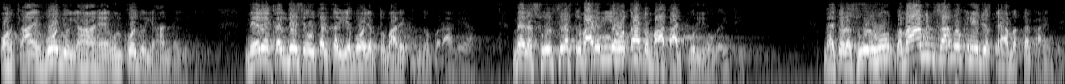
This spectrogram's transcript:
पहुंचाएँ वो जो यहाँ हैं, उनको जो यहाँ नहीं है। मेरे कंधे से उतरकर यह बोझ अब तुम्हारे कंधों पर आ गया। मैं रसूल सिर्फ़ तुम्हारे लिए होता तो बात आज पूरी हो गई थी। मैं तो रसूल हूँ, तमाम इंसानों के लिए जो क्यामत तक आएँगे।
